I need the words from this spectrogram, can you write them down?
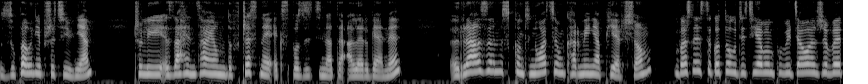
zupełnie przeciwnie, czyli zachęcają do wczesnej ekspozycji na te alergeny razem z kontynuacją karmienia piersią. Ważne jest tylko to u dzieci, ja bym powiedziała, żeby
